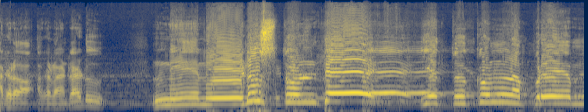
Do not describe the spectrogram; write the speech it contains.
అక్కడ అక్కడ అంటాడు నేను ఏడుస్తుంటే ఎత్తుకున్న ప్రేమ.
